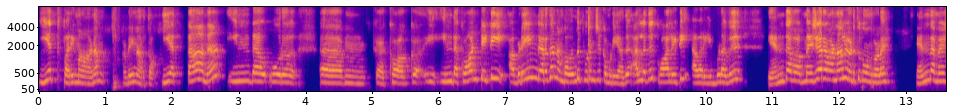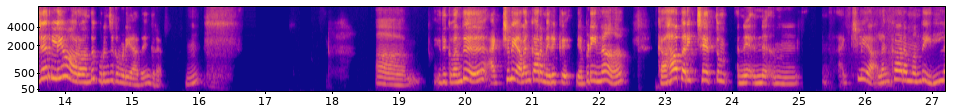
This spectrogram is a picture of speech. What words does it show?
இயத் பரிமாணம் அப்படின்னு அர்த்தம். இயத்தான இந்த ஒரு இந்த குவான்டிட்டி அப்படிங்கறத நம்ம வந்து புரிஞ்சுக்க முடியாது. அல்லது குவாலிட்டி அவர் இவ்வளவு எந்த மெஷரை வேணாலும் எடுத்துக்கோங்களே. எந்த மெஷர்லயும் அவரை வந்து புரிஞ்சுக்க முடியாதுங்கிற ஆஹ் இதுக்கு வந்து ஆக்சுவலி அலங்காரம் இருக்கு. எப்படின்னா கஹா பரிச்சேத்தும் ஆக்சுவலி அலங்காரம் வந்து இல்ல.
